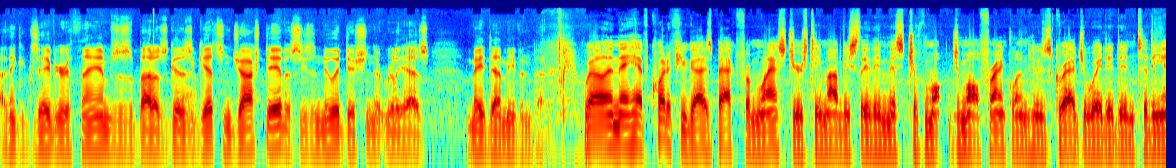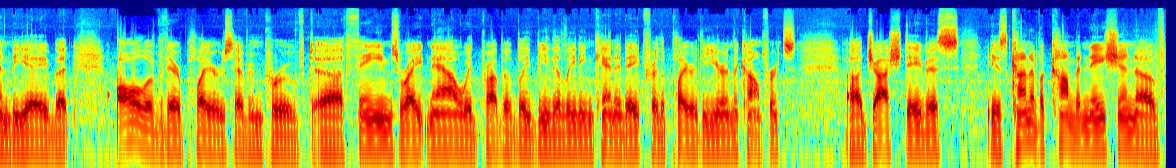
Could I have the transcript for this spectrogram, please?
I think Xavier Thames is about as good as it gets, and Josh Davis, he's a new addition that really has made them even better. Well, and they have quite a few guys back from last year's team. Obviously, they missed Jamaal, Jamaal Franklin, who's graduated into the NBA, but all of their players have improved. Uh, Thames right now would probably be the leading candidate for the Player of the Year in the conference. Uh, Josh Davis is kind of a combination of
